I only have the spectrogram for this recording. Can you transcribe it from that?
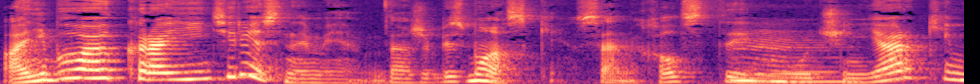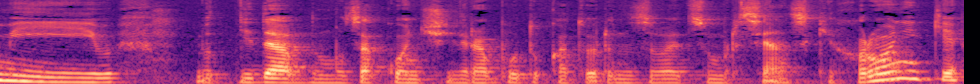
Они бывают крайне интересными, даже без маски. Сами холсты mm. очень яркими. И вот недавно мы закончили работу, которая называется «Марсианские хроники».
